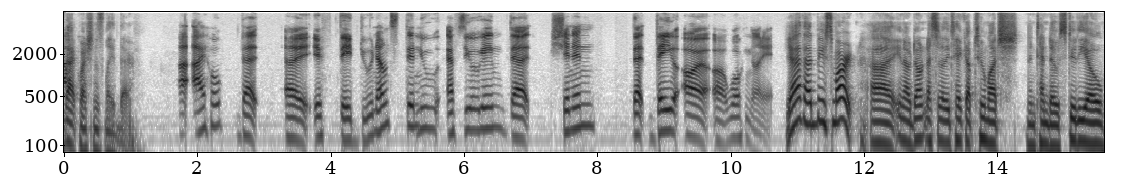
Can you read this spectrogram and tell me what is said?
that question is laid there. I, I hope that uh, if they do announce the new F Zero game, that Shinen, that they are uh, working on it. Yeah, that'd be smart. Uh, you know, don't necessarily take up too much Nintendo Studio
